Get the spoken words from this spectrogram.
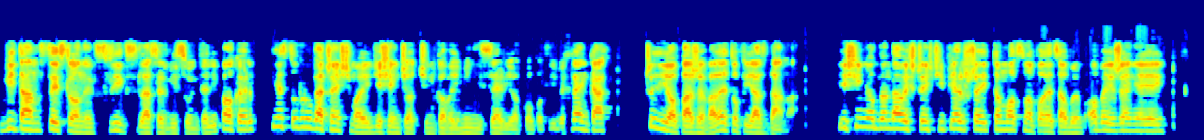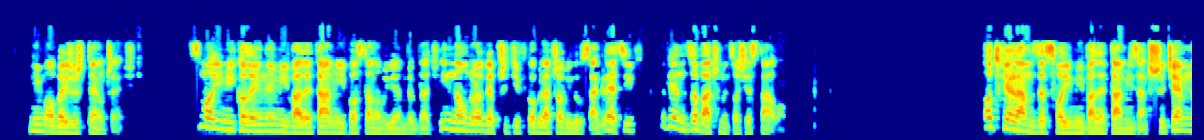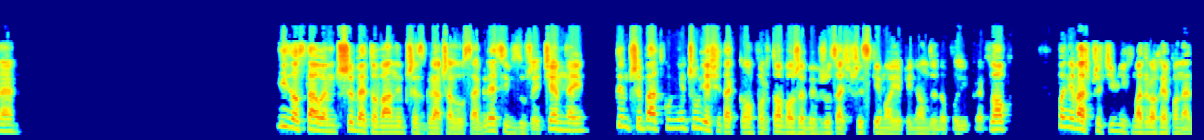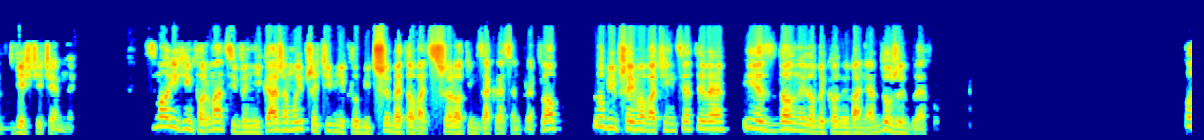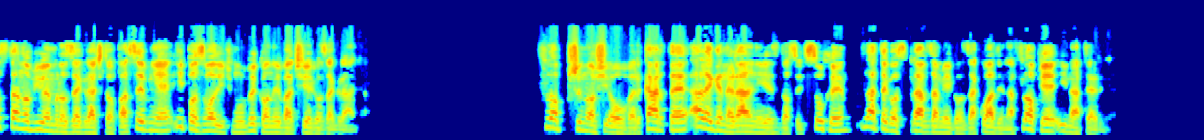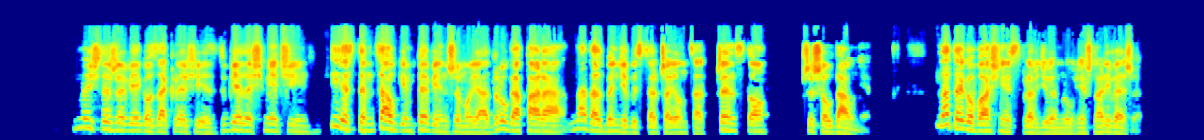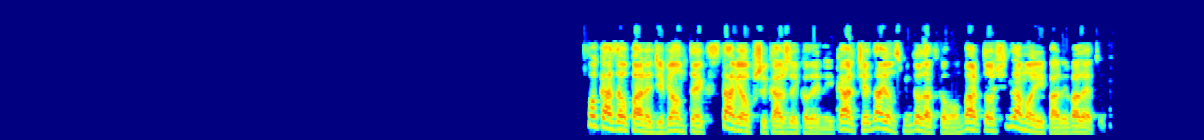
Witam, z tej strony Xflix dla serwisu IntelliPoker. Jest to druga część mojej 10-odcinkowej miniserii o kłopotliwych rękach, czyli o parze waletów i jazdama. Jeśli nie oglądałeś części pierwszej, to mocno polecałbym obejrzenie jej, nim obejrzysz tę część. Z moimi kolejnymi waletami postanowiłem wybrać inną drogę przeciwko graczowi Luz Aggressive, więc zobaczmy co się stało. Otwieram ze swoimi waletami za trzy ciemne. I zostałem trzybetowany przez gracza Luz Aggressive z dużej ciemnej. W tym przypadku nie czuję się tak komfortowo, żeby wrzucać wszystkie moje pieniądze do puli preflop, ponieważ przeciwnik ma trochę ponad 200 ciemnych. Z moich informacji wynika, że mój przeciwnik lubi trzybetować z szerokim zakresem preflop, lubi przejmować inicjatywę i jest zdolny do wykonywania dużych blefów. Postanowiłem rozegrać to pasywnie i pozwolić mu wykonywać jego zagrania. Flop przynosi over kartę, ale generalnie jest dosyć suchy, dlatego sprawdzam jego zakłady na flopie i na ternie. Myślę, że w jego zakresie jest wiele śmieci i jestem całkiem pewien, że moja druga para nadal będzie wystarczająca często przy showdownie. Dlatego właśnie sprawdziłem również na riverze. Pokazał parę dziewiątek, stawiał przy każdej kolejnej karcie, dając mi dodatkową wartość dla mojej pary waletów.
